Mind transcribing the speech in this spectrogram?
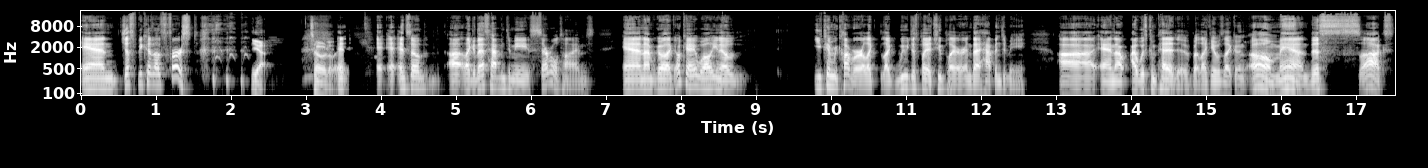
and just because I was first. yeah. Totally. And, and so, uh, like that's happened to me several times, and I'm going like, okay, well, you know, you can recover. Like like we just play a two player, and that happened to me. Uh, and I, I, was competitive, but like it was like, oh man, this sucks.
